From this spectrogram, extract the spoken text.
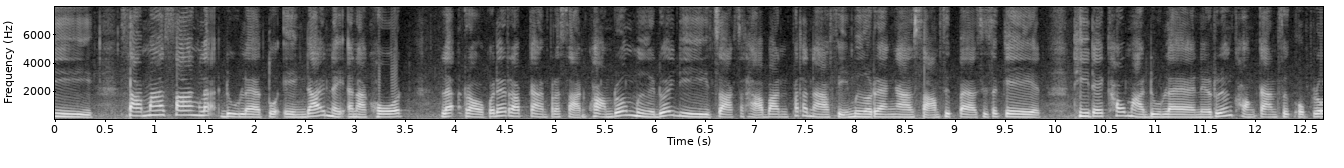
ดี สามารถสร้างและดูแลตัวเองได้ในอนาคต และเราก็ได้รับการประสานความร่วมมือด้วยดี จากสถาบันพัฒนาฝีมือแรงงาน 38ศรีสเกดที่ได้เข้ามาดูแลในเรื่องของการฝึกอบร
